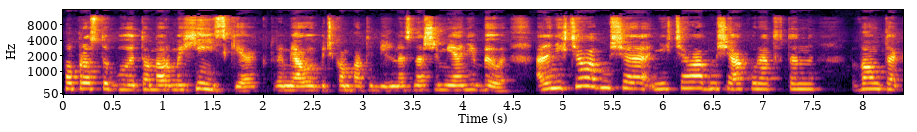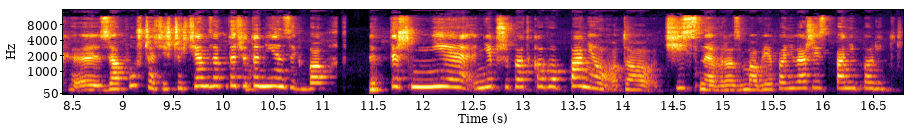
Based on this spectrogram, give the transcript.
po prostu były to normy chińskie, które miały być kompatybilne z naszymi, a nie były. Ale nie chciałabym się, nie chciałabym się akurat w ten wątek e, zapuszczać. Jeszcze chciałam zapytać o ten język, bo też nie, nieprzypadkowo panią o to cisnę w rozmowie, ponieważ jest pani polity-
